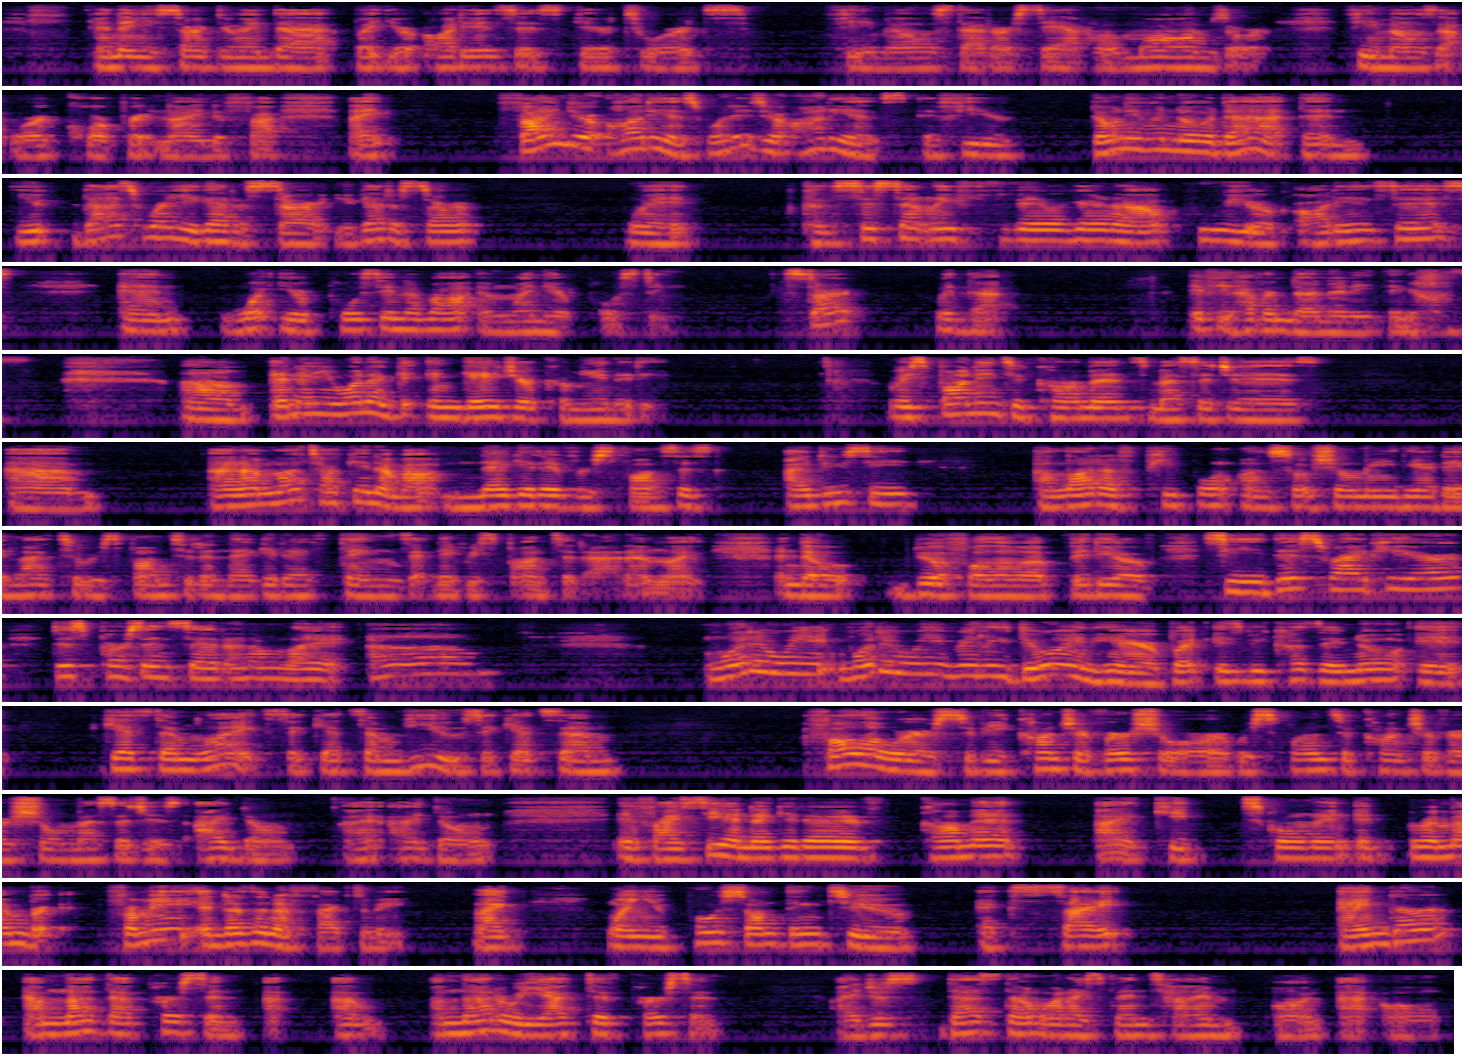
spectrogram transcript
and then you start doing that but your audience is geared towards females that are stay-at-home moms or females that work corporate nine to five like find your audience what is your audience if you don't even know that then you that's where you got to start. You got to start with consistently figuring out who your audience is and what you're posting about and when you're posting. Start with that if you haven't done anything else. Um, and then you want to engage your community. Responding to comments, messages, um, and I'm not talking about negative responses. I do see a lot of people on social media they like to respond to the negative things and they respond to that. And like and they'll do a follow-up video of see this right here? This person said and i'm like um what are we what are we really doing here? But it's because they know it gets them likes it gets them views it gets them followers to be controversial or respond to controversial messages. I don't i i don't. If i see a negative comment I keep scrolling. It remember for me, it doesn't affect me. Like when you post something to excite anger, I'm not that person. I, I'm I'm not a reactive person. I just that's not what I spend time on at all.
